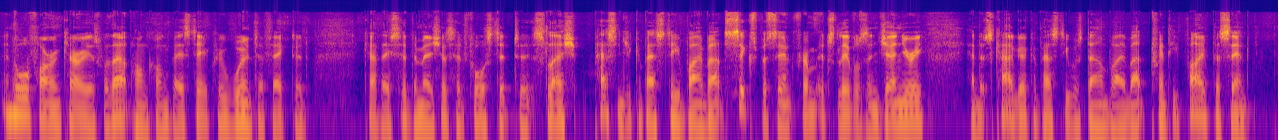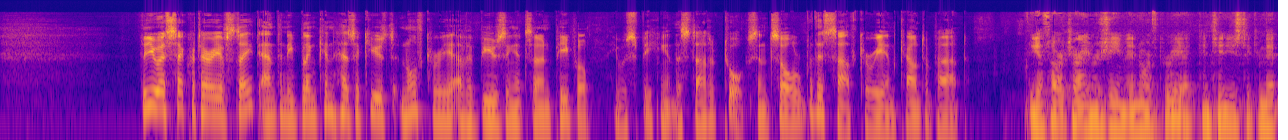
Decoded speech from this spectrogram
and all foreign carriers without Hong Kong based aircrew weren't affected. Cathay said the measures had forced it to slash passenger capacity by about 6% from its levels in January, and its cargo capacity was down by about 25%. The US Secretary of State, Antony Blinken, has accused North Korea of abusing its own people. He was speaking at the start of talks in Seoul with his South Korean counterpart. The authoritarian regime in North Korea continues to commit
